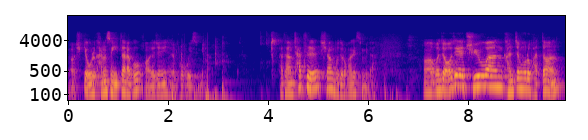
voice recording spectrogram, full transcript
어, 쉽게 오를 가능성이 있다라고 어, 여전히 저는 보고 있습니다. 자, 다음 차트 시황 보도록 하겠습니다. 어, 먼저 어제 주요한 관점으로 봤던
